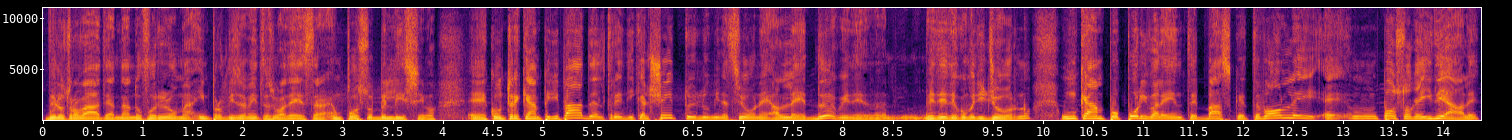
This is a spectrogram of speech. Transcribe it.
ve lo trovate andando fuori Roma improvvisamente sulla destra, è un posto bellissimo, eh, con tre campi di paddle, tre di calcetto, illuminazione a LED, quindi eh, vedete come di giorno, un campo polivalente basket volley, è un posto che è ideale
